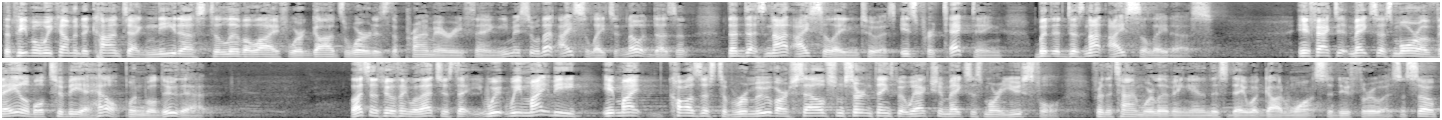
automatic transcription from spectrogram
The people we come into contact need us to live a life where God's word is the primary thing. You may say, well, that isolates it. No, it doesn't. That does not isolating to us. It's protecting, but it does not isolate us. In fact, it makes us more available to be a help when we'll do that. Well, that's people think, well, that's just that. We, we might be, it might cause us to remove ourselves from certain things, but it actually makes us more useful for the time we're living in in this day, what God wants to do through us. And so,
